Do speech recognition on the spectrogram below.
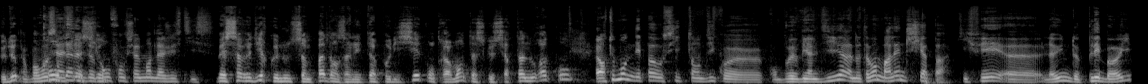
que de Donc pour vous, c'est un de bon fonctionnement de la justice. Mais ça veut dire que nous ne sommes pas dans un état policier, contrairement à ce que certains nous racontent. Alors tout le monde n'est pas aussi tendu qu'on peut bien le dire, notamment Marlène Schiappa, qui fait euh, la une de Playboy. Je ne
